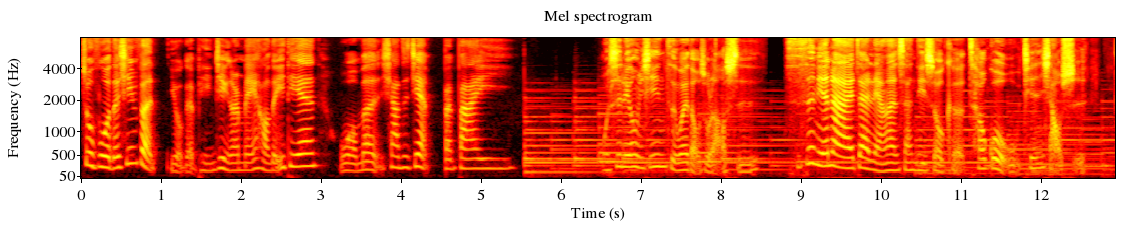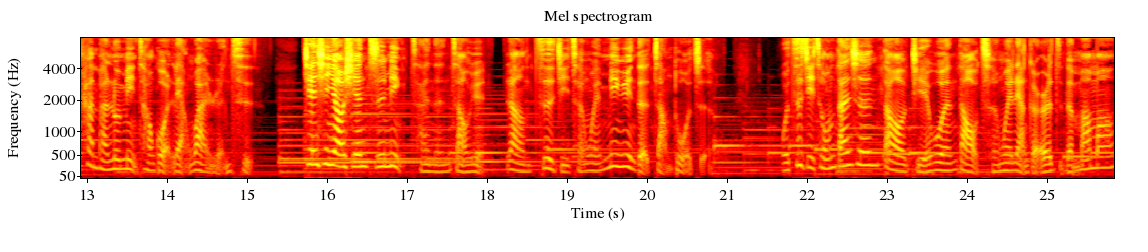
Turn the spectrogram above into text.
祝福我的新粉有个平静而美好的一天。我们下次见，拜拜。我是刘永新紫薇斗数老师，十四年来在两岸三地授课超过五千小时。看盘论命超过两万人次，坚信要先知命才能造运，让自己成为命运的掌舵者。我自己从单身到结婚，到成为两个儿子的妈妈，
